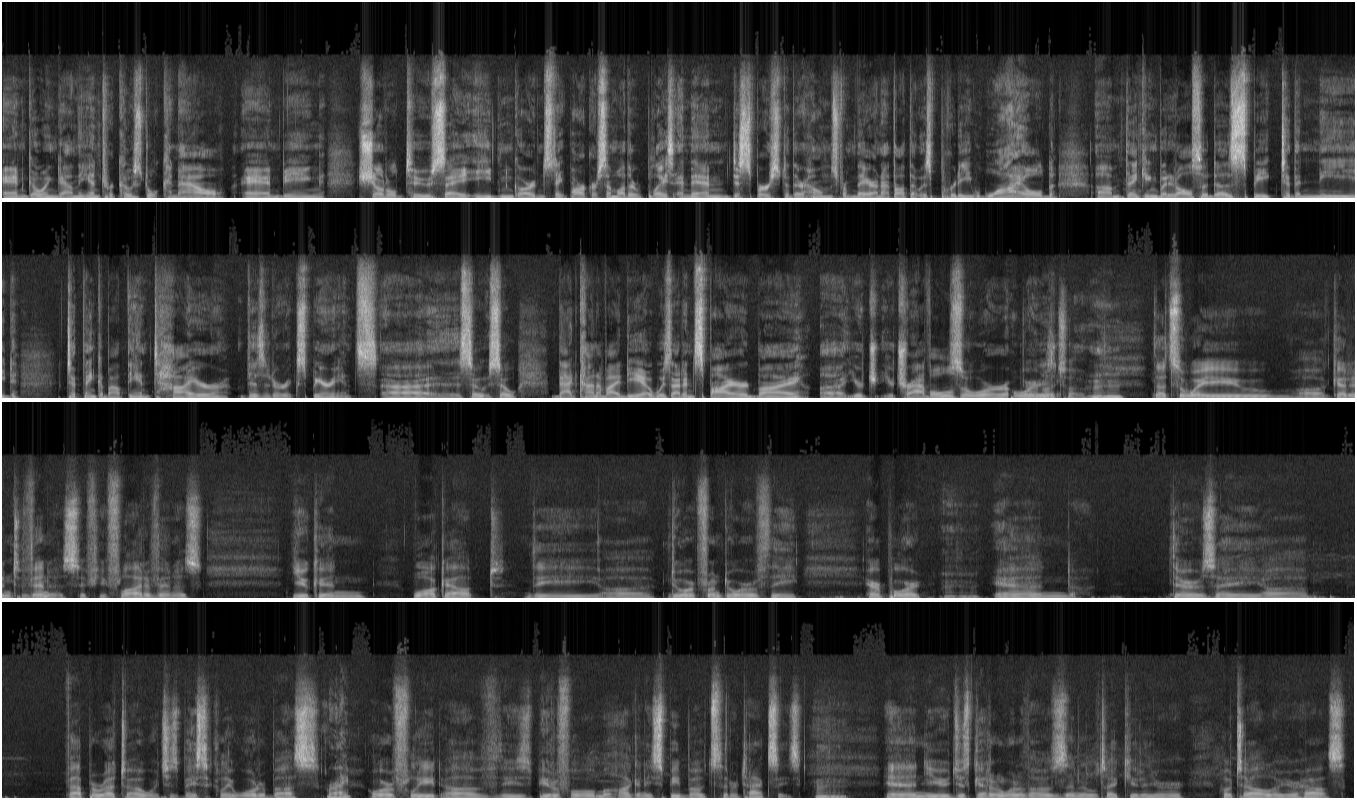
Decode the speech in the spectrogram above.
and going down the intracoastal canal and being shuttled to say Eden Garden State Park or some other place and then dispersed to their homes from there. And I thought that was pretty wild um, thinking but it also does speak to the need to think about the entire visitor experience. Uh, so so that kind of idea was that inspired by uh, your your travels or or Very much so. That's the way you uh, get into Venice. If you fly to Venice, you can walk out the uh, door, front door of the airport, and there's a uh, vaporetto, which is basically a water bus, right or a fleet of these beautiful mahogany speedboats that are taxis. And you just get on one of those, and it'll take you to your hotel or your house.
